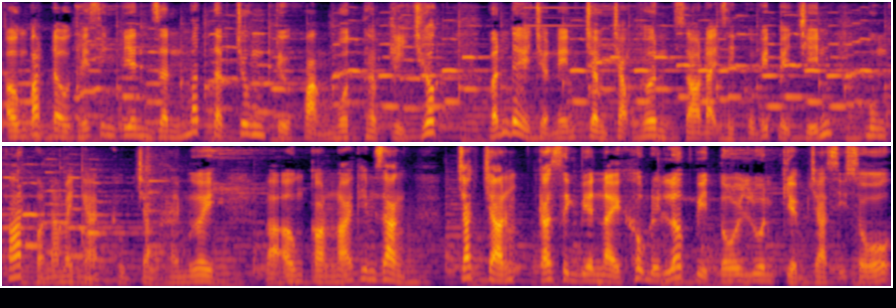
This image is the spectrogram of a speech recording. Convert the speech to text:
ông bắt đầu thấy sinh viên dần mất tập trung từ khoảng một thập kỷ trước. Vấn đề trở nên trầm trọng hơn do đại dịch Covid-19 bùng phát vào năm 2020. Và ông còn nói thêm rằng Chắc chắn các sinh viên này không đến lớp vì tôi luôn kiểm tra sĩ số.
